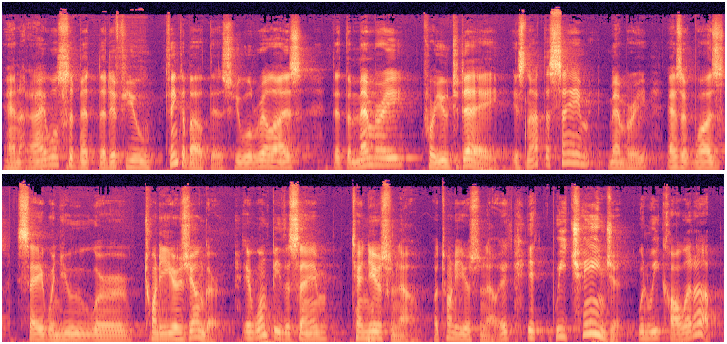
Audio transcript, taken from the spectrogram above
And I will submit that if you think about this, you will realize that the memory for you today is not the same memory as it was, say, when you were 20 years younger. It won't be the same 10 years from now or 20 years from now. It, it, we change it when we call it up,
